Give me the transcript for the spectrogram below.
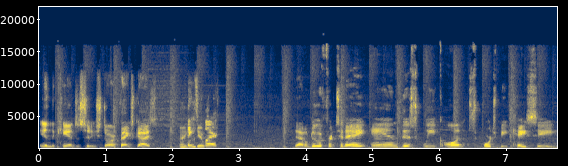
in the Kansas City Star. Thanks, guys. Thank Thanks, you. Blair. That'll do it for today and this week on SportsBeat KC.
